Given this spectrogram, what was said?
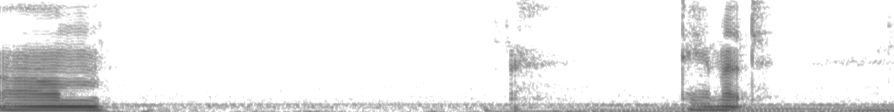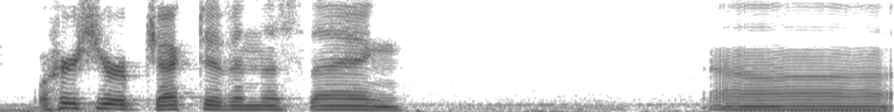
Um... Damn it. Where's your objective in this thing? Uh,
